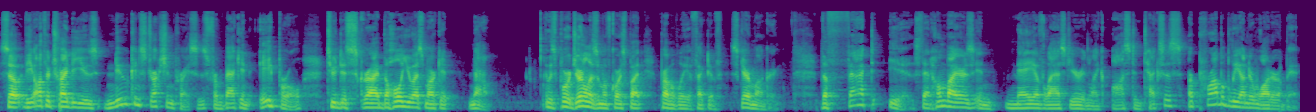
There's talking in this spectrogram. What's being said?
So the author tried to use new construction prices from back in April to describe the whole US market now. It was poor journalism, of course, but probably effective scaremongering. The fact is that homebuyers in May of last year in like Austin, Texas are probably underwater a bit.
